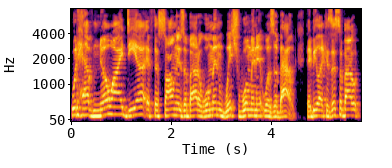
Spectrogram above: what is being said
would have no idea if the song is about a woman, which woman it was about. They'd be like, is this about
